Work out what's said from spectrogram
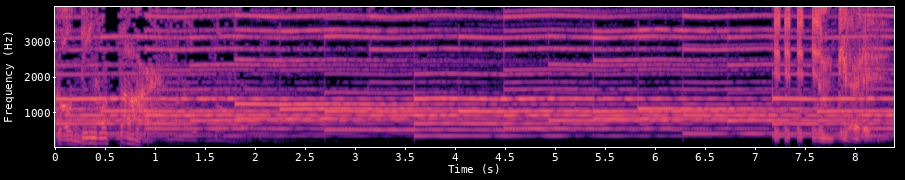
Goldino Star. MK.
